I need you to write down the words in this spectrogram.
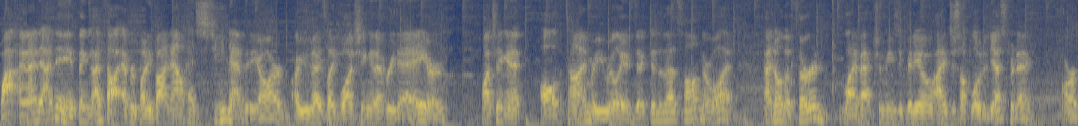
Wow, and I, I didn't even think, I thought everybody by now has seen that video. Are, are you guys like watching it every day, or watching it all the time? Are you really addicted to that song, or what? I know the third live action music video I just uploaded yesterday, or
